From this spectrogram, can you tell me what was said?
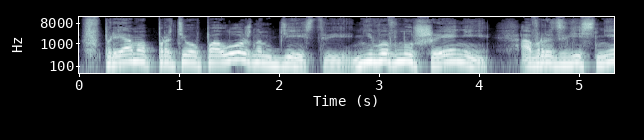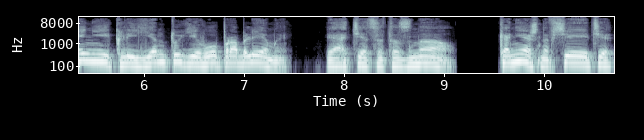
в прямо противоположном действии, не во внушении, а в разъяснении клиенту его проблемы. И отец это знал. Конечно, все эти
